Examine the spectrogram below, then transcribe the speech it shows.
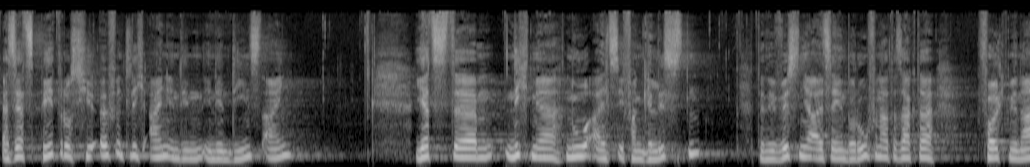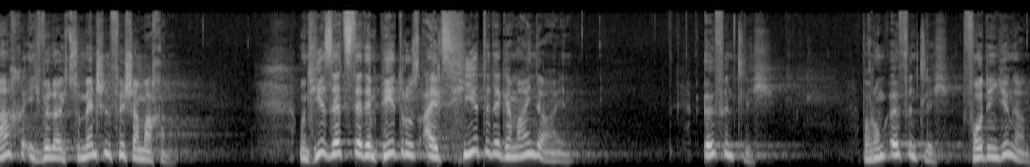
Er setzt Petrus hier öffentlich ein in den, in den Dienst ein. Jetzt ähm, nicht mehr nur als Evangelisten, denn wir wissen ja, als er ihn berufen hatte, sagt er, folgt mir nach, ich will euch zu Menschenfischer machen. Und hier setzt er den Petrus als Hirte der Gemeinde ein. Öffentlich. Warum öffentlich? Vor den Jüngern.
